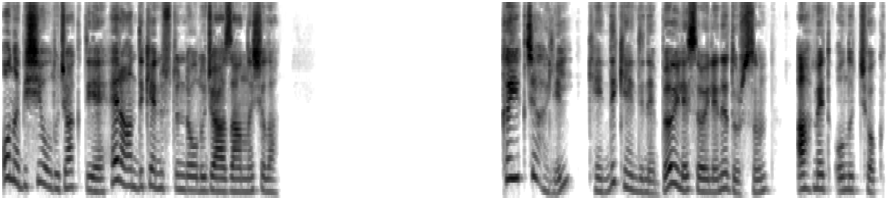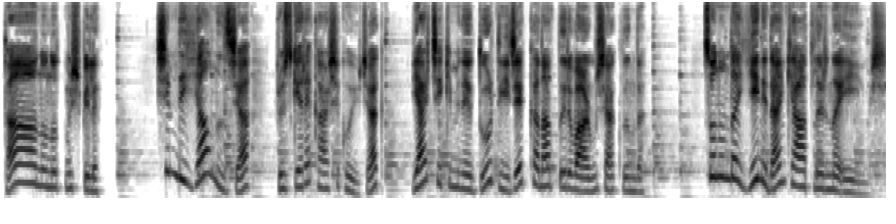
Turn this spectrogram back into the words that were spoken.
Ona bir şey olacak diye her an diken üstünde olacağız anlaşılan. Kayıkçı Halil kendi kendine böyle söylene dursun, Ahmet onu çoktan unutmuş bile. Şimdi yalnızca rüzgara karşı koyacak, yer çekimine dur diyecek kanatları varmış aklında. Sonunda yeniden kağıtlarına eğilmiş.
